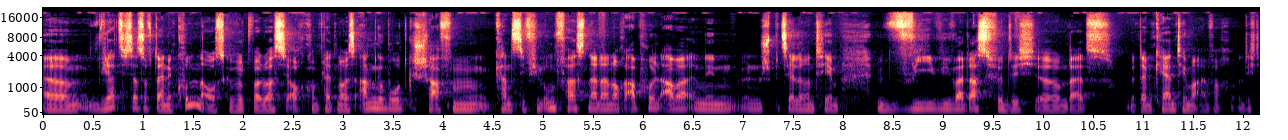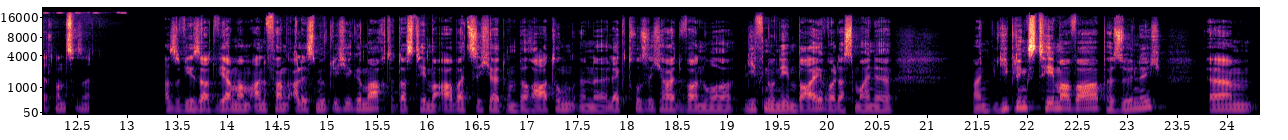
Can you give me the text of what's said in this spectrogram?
Ähm, wie hat sich das auf deine Kunden ausgewirkt? Weil du hast ja auch komplett neues Angebot geschaffen, kannst die viel umfassender dann auch abholen, aber in den in spezielleren Themen. Wie, wie war das für dich, äh, um da jetzt mit deinem Kernthema einfach dichter dran zu sein? Also wie gesagt, wir haben am Anfang alles Mögliche gemacht. Das Thema Arbeitssicherheit und Beratung in Elektrosicherheit war nur, lief nur nebenbei, weil das meine mein Lieblingsthema war persönlich. Ähm,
